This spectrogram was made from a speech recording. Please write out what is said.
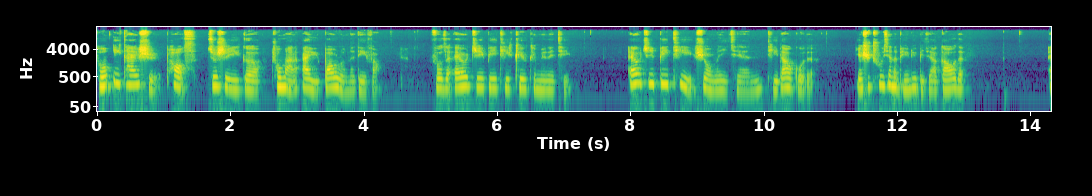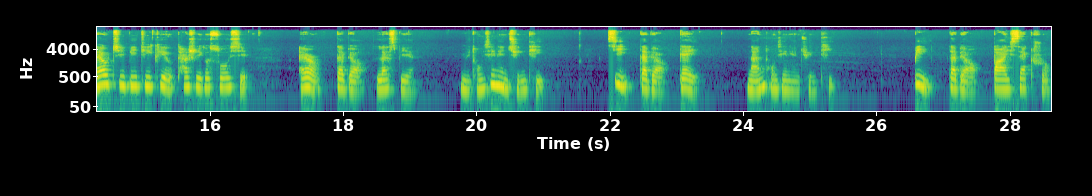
从一开始，Pulse 就是一个充满了爱与包容的地方。For the LGBTQ community，LGBT 是我们以前提到过的，也是出现的频率比较高的。LGBTQ 它是一个缩写，L 代表 lesbian 女同性恋群体，G 代表 gay 男同性恋群体，B 代表 bisexual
